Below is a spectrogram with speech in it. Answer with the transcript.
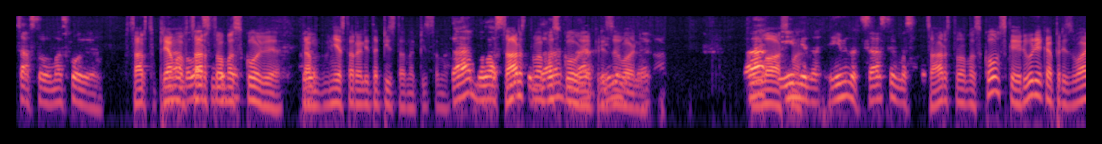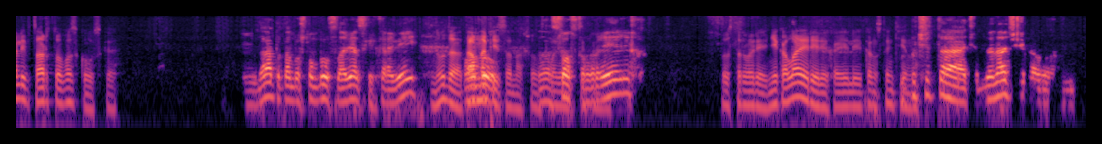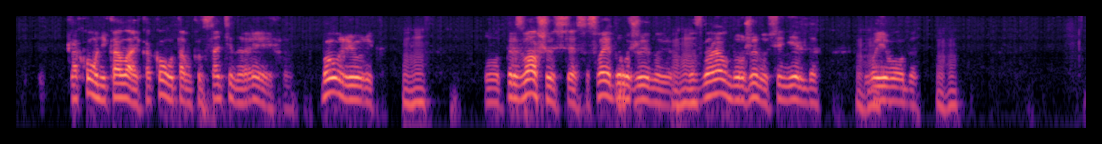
царства Московии, Царство, прямо Да, в царство смута. Московия. Там в Нестора Летописта написано. да, была Царство смута, да, Московия да, призывали. именно, да. Да, Классно. именно, именно царствие Московии. Царство Московское, Рюрика призвали в царство Московское. Да, потому что он был славянских кровей, Ну да, Он там был, написано, что он э, с острова был. Рерих. С острова Рерих. Николая Рериха или Константина? Почитайте, для начала. Какого Николая, какого там Константина Рериха? Был Рюрик, Мгм. вот, призвавшийся со своей дружиной, Мгм. возглавлял дружину Синельда, Мгм. воевода. Мгм.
